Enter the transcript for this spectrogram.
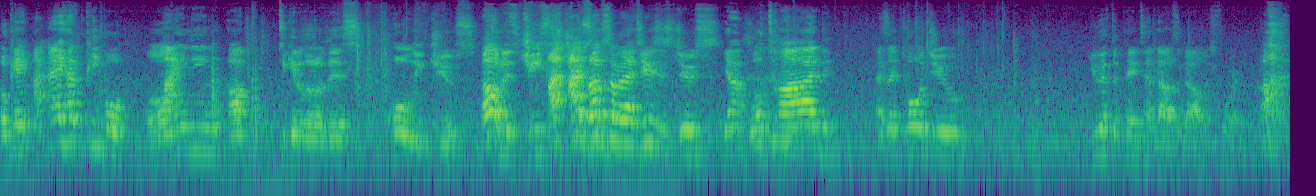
Okay, I, I have people lining up to get a little of this holy juice. Oh, some of this Jesus. I, I love some of that Jesus juice. Yeah, well, Todd, as I told you, you have to pay ten thousand dollars for it. Ah,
